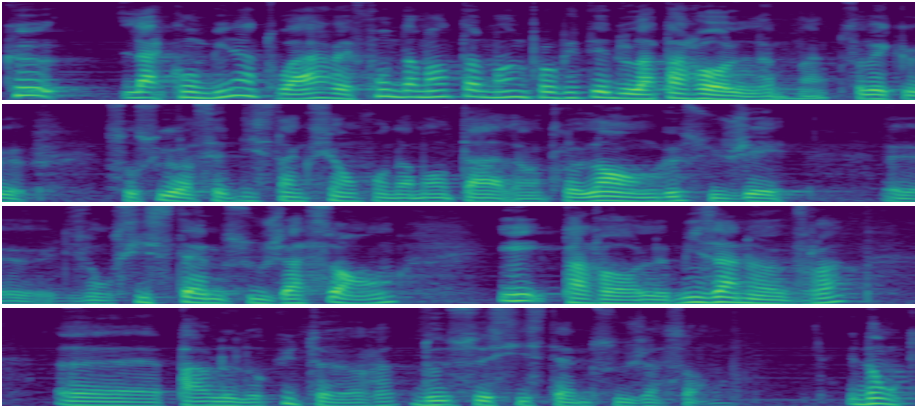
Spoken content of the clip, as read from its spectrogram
que la combinatoire est fondamentalement une propriété de la parole. Vous savez que Saussure a cette distinction fondamentale entre langue, sujet, euh, disons système sous-jacent, et parole, mise en œuvre. Euh, par le locuteur de ce système sous-jacent. donc,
